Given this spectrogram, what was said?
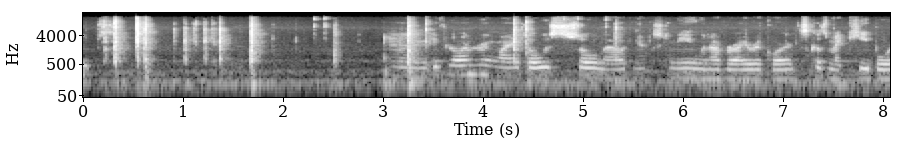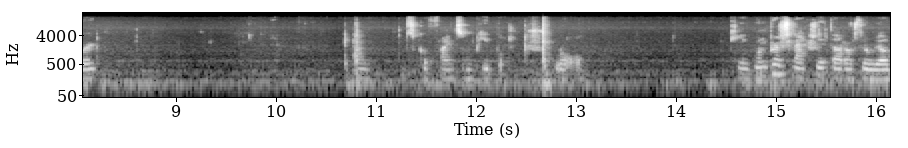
Oops. If you're wondering why it's always so loud next to me whenever I record, it's because my keyboard. Um, let's go find some people to troll. Okay, one person actually thought I was the real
